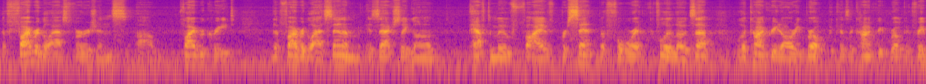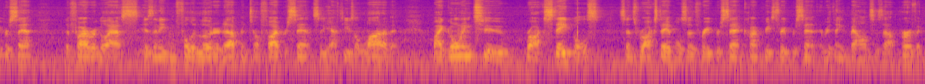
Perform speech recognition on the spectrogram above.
The fiberglass versions, um, Fibercrete, the fiberglass in them is actually going to have to move 5% before it fully loads up. Well, the concrete already broke because the concrete broke at 3%. The fiberglass isn't even fully loaded up until 5%, so you have to use a lot of it. By going to rock staples, since rock staples are 3%, concrete's 3%, everything balances out perfect.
